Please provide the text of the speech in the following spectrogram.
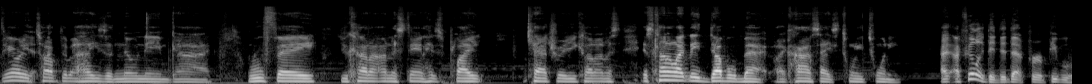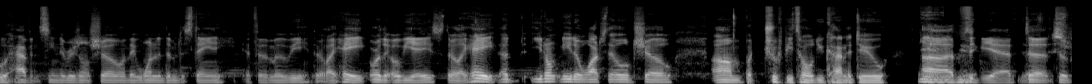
They already Yeah. talked about how he's a no name guy. Wu Fei, you kind of understand his plight. Quatre, you kind of understand. It's kind of like they double back, like hindsight's twenty twenty. I, I feel like they did that for people who haven't seen the original show and they wanted them to stay for the movie. They're like, hey, or the OVAs. They're like, hey, uh, you don't need to watch the old show, um, but truth be told, you kind of do. Uh, you yeah, Yeah. to, to,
